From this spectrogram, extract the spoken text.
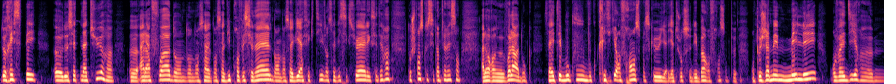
de respect de cette nature euh, à la fois dans, dans, sa, dans, sa, vie professionnelle, dans, dans, sa vie affective, dans sa vie sexuelle, etc. Donc je pense que c'est intéressant. Alors euh, voilà, donc ça a été beaucoup, beaucoup critiqué en France parce qu'il y, y, a toujours ce débat en France. On peut, on peut jamais mêler, on va dire, euh,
